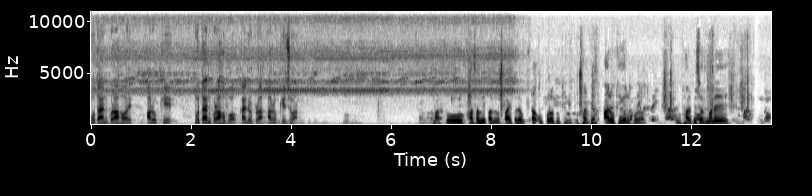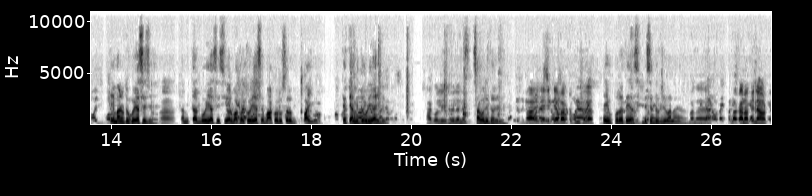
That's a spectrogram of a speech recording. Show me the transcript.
মোতায়েন কৰা হয় আৰক্ষী মোতায়েন কৰা হ'ব কাইলৈৰ পৰা আৰক্ষী জোৱান। বাঘটো ফাৰ্ষ্ট আমি পালোঁ পাই পেলাই তাৰ ওপৰত উঠি গ'ল। উঠাৰ পিছত আৰু উঠি গ'ল ওপৰত। উঠাৰ পিছত মানে এই মানুহটো কৈ আছে যে আমি তাত বহি আছো চিঞৰ বাখৰ কৰি আছে বাঘৰ ওচৰত পাই গ'ল। তেতিয়া আমি দৌৰি আহিলোঁ। ছাগলী ধৰিলে নেকি? ছাগলী ধৰিলোঁ। বা এতিয়া এতিয়া বাঘটো কোনফালে আছে? এই ওপৰতে আছে বেছি দূৰ যোৱা নাই আৰু। মানে বাগানৰ কিনাৰতে?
